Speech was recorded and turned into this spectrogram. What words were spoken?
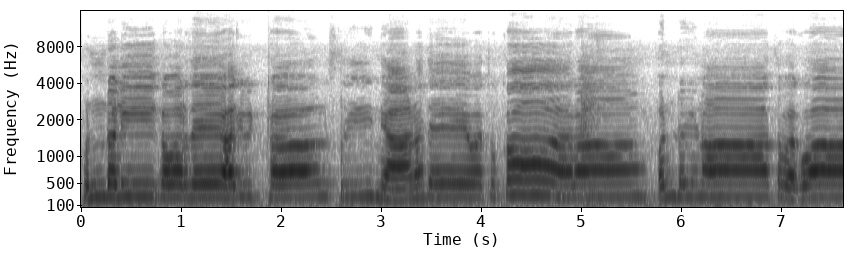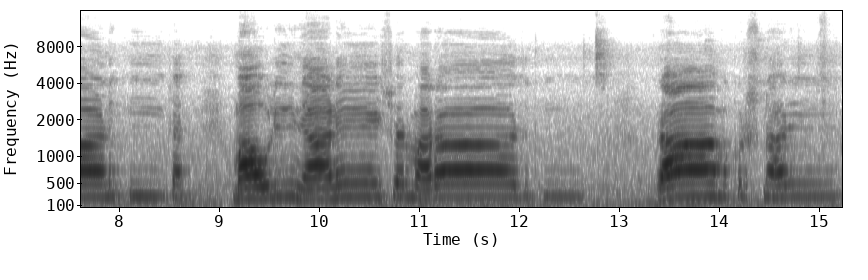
कुंडली कवर्दे हरिविठ्ठल श्री ज्ञानदेव तुकाराम पंढरीनाथ भगवान की जय. माऊली ज्ञानेश्वर महाराज की रामकृष्ण हरी।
